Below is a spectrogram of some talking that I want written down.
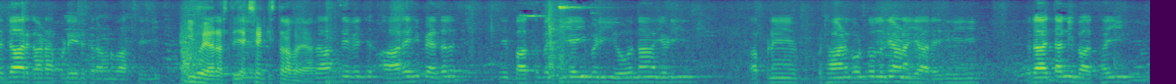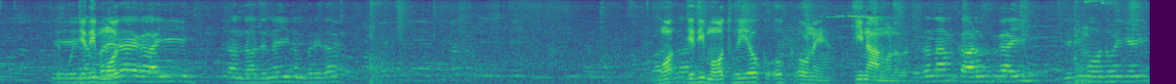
ਆਧਾਰ ਕਾਰਡ ਅਪਡੇਟ ਕਰਾਉਣ ਵਾਸਤੇ ਜੀ। ਕੀ ਹੋਇਆ? ਰਸਤੇ 'ਚ ਐਕਸੀਡੈਂਟ ਕਿਸ ਤਰ੍ਹਾਂ ਹੋਇਆ? ਰਾਸਤੇ ਵਿੱਚ ਆ ਰਹੇ ਸੀ ਪੈਦਲ ਤੇ ਬੱਸ ਵੱਜੀ ਆ ਜੀ ਬੜੀ ਉਹ ਨਾ ਜਿਹੜੀ ਆਪਣੇ ਪਠਾਨਕੋਟ ਤੋਂ ਲੁਧਿਆਣਾ ਜਾ ਰਹੇ ਸੀ ਜੀ। ਰਾਜਧਾਨੀ ਬੱਸ ਆ ਜੀ। ਤੇ ਜਿਹਦੀ ਨੰਬਰ ਮੌਤ- ਇਹਦਾ ਹੈਗਾ ਜੀ ਤੁਹਾਨੂੰ ਦੱਸ ਦਿੰਦਾ ਜੀ ਨੰਬਰ ਇਹਦਾ। ਮੌ- ਜਿਹਦੀ ਮੌਤ ਹੋਈ ਹੈ ਉਹ ਉਹ ਕੌਣ ਹੈ? ਕੀ ਨਾਮ ਉਹਨਾਂ ਦਾ? ਇਹਦਾ ਨਾਮ ਕਾਲੂ ਸੁਗਾ ਜੀ ਜਿਹਦੀ ਮੌਤ ਹੋਈ ਹੈ ਜੀ।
